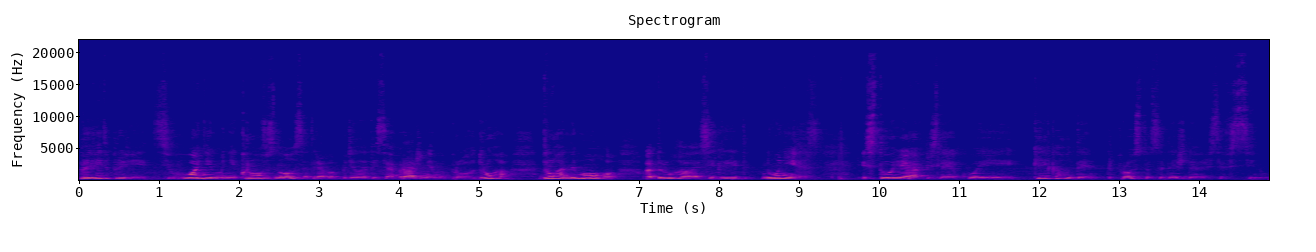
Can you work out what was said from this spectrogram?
Привіт-привіт! Сьогодні мені кров з носа треба поділитися враженнями про друга. Друга не мого, а друга Сігрід Нунієс. Історія, після якої кілька годин ти просто сидиш, дивишся в стіну,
